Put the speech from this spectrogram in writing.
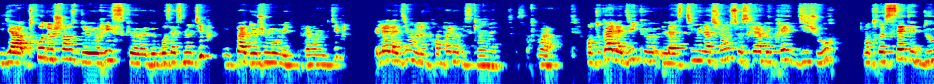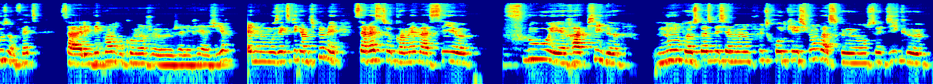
il y a trop de chances de risque de grossesse multiple, pas de jumeaux, mais vraiment multiple. Et là, elle a dit, on ne prend pas le risque. Oui, c'est ça. Voilà. En tout cas, elle a dit que la stimulation, ce serait à peu près 10 jours, entre 7 et 12 en fait. Ça allait dépendre comment j'allais réagir. Elle nous explique un petit peu, mais ça reste quand même assez euh, flou et rapide. Nous, on pose pas spécialement non plus trop de questions parce qu'on se dit que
